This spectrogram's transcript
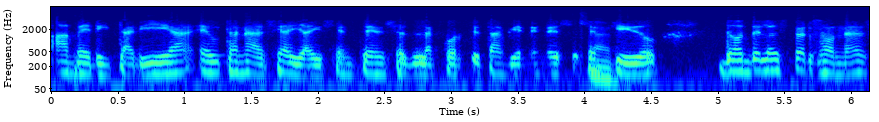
ameritaría eutanasia y hay sentencias de la Corte también en ese sentido, donde las personas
